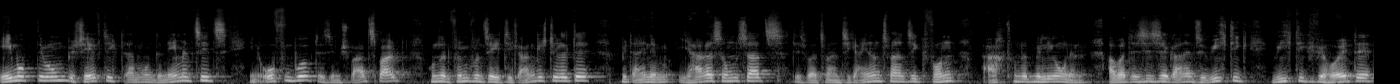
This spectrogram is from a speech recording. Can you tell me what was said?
E-Optimum beschäftigt am Unternehmenssitz in Offenburg, das ist im Schwarzwald, 165 Angestellte mit einem Jahresumsatz, das war 2021, von 800 Millionen. Aber das ist ja gar nicht so wichtig. Wichtig für heute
